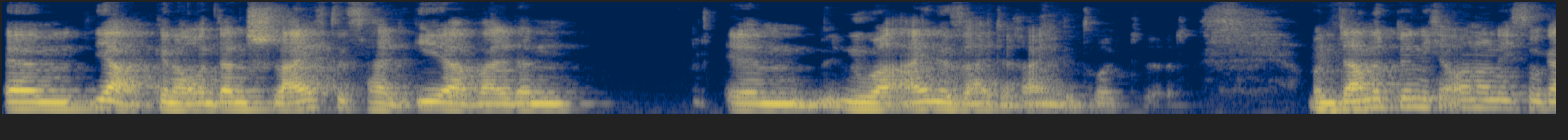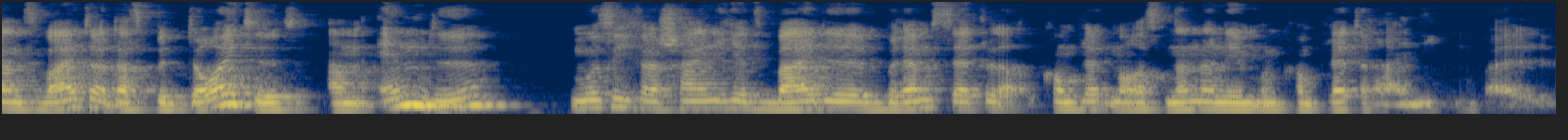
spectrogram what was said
Ähm, ja, genau, und dann schleift es halt eher, weil dann ähm, nur eine Seite reingedrückt wird. Und damit bin ich auch noch nicht so ganz weiter. Das bedeutet, am Ende muss ich wahrscheinlich jetzt beide Bremssättel komplett mal auseinandernehmen und komplett reinigen, weil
